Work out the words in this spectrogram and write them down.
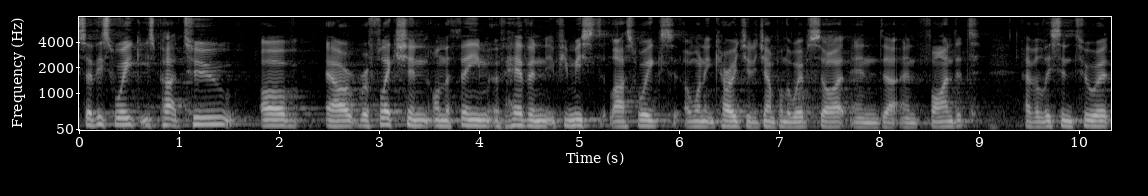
So, this week is part two of our reflection on the theme of heaven. If you missed last week's, I want to encourage you to jump on the website and, uh, and find it, have a listen to it,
